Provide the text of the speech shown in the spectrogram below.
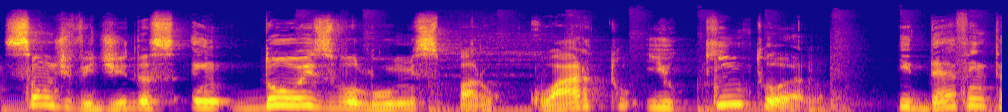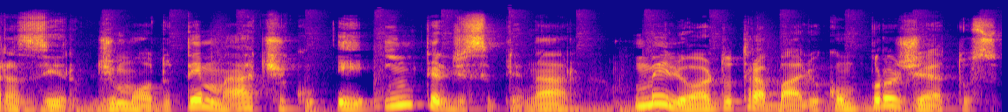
são divididas em dois volumes para o quarto e o quinto ano e devem trazer, de modo temático e interdisciplinar, o melhor do trabalho com projetos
